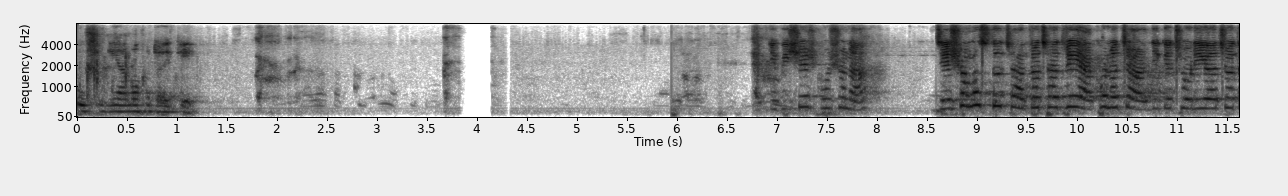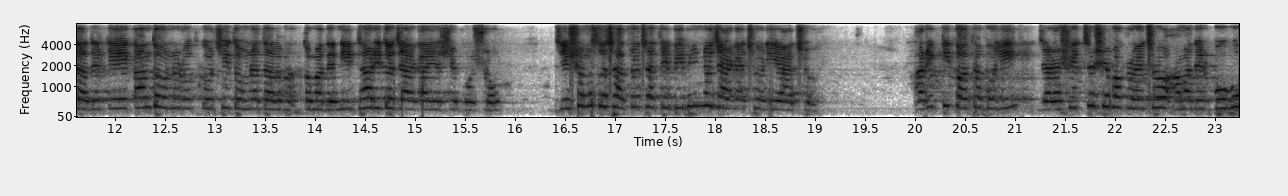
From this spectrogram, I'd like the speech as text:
বসুনিয়া মহোদয়কে। একটি বিশেষ ঘোষণা যে সমস্ত ছাত্রছাত্রী এখনও চারদিকে ছড়িয়ে আছো তাদেরকে একান্ত অনুরোধ করছি তোমরা তোমাদের নির্ধারিত জায়গায় এসে বসো। যে সমস্ত ছাত্রছাত্রী বিভিন্ন জায়গায় ছড়িয়ে আছো। আরেকটি কথা বলি যারা স্বেচ্ছাসেবক রয়েছে আমাদের বহু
